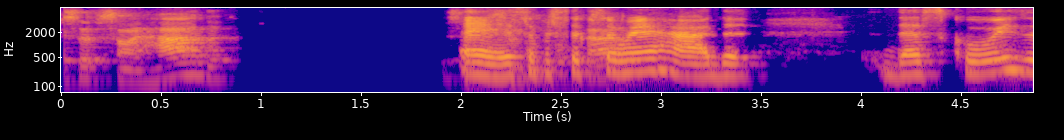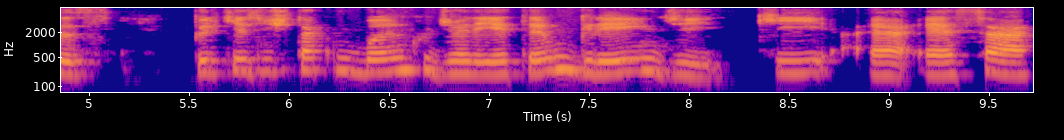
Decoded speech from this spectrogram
Percepção errada? Percepção é, essa percepção errada das coisas, porque a gente está com um banco de areia tão grande que é, essa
